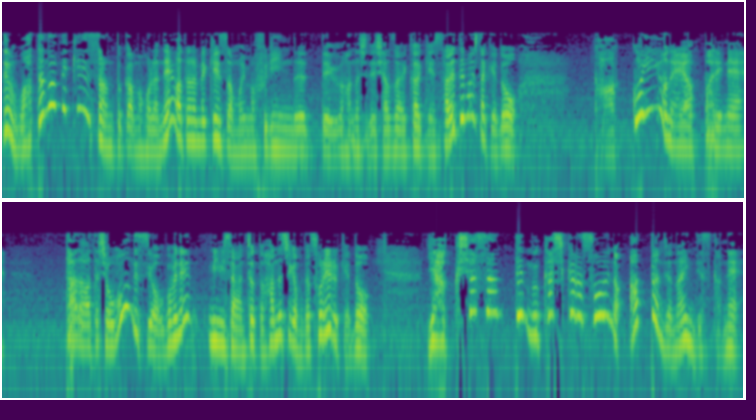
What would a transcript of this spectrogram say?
でも、渡辺健さんとかもほらね、渡辺健さんも今不倫でっていう話で謝罪会見されてましたけど、かっこいいよね、やっぱりね。ただ私思うんですよ。ごめんね、ミミさん。ちょっと話がまたそれるけど、役者さんって昔からそういうのあったんじゃないんですかね。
